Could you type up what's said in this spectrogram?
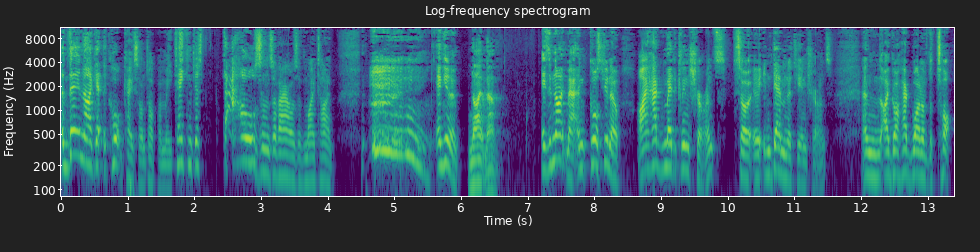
and then I get the court case on top of me, taking just thousands of hours of my time. and, you know, Nightmare. it's a nightmare. And of course, you know, I had medical insurance, so uh, indemnity insurance, and I got had one of the top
